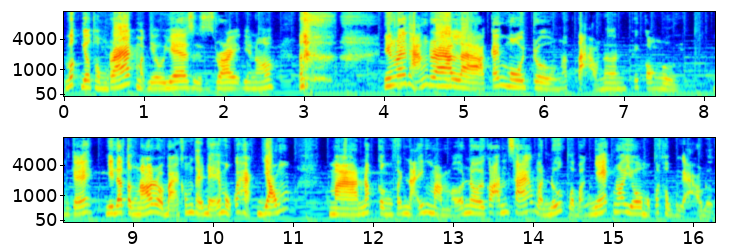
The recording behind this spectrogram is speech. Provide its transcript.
vứt vô thùng rác, mặc dù yes, it's right, you know. Nhưng nói thẳng ra là cái môi trường nó tạo nên cái con người. Ok? Nhi đã từng nói rồi, bạn không thể để một cái hạt giống mà nó cần phải nảy mầm ở nơi có ánh sáng và nước và bạn nhét nó vô một cái thùng gạo được.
